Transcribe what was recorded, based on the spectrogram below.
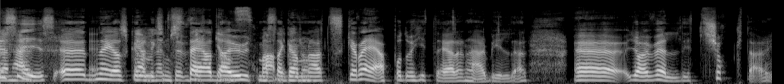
den här. precis, eh, när jag skulle ämnet liksom städa ut massa gammalt skräp och då hittade jag den här bilden. Eh, jag är väldigt tjock där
